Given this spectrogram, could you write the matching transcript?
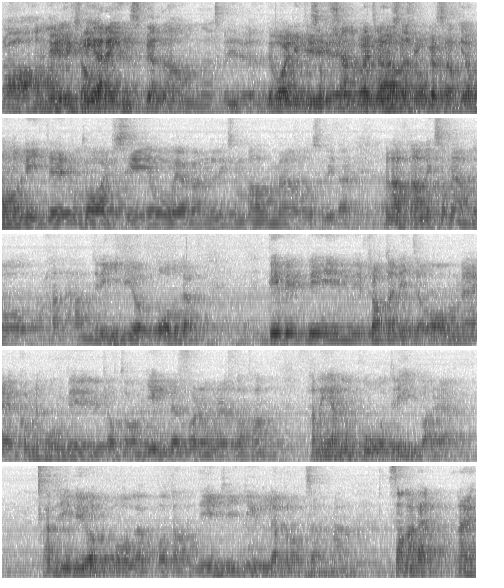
Ja, han hade ju liksom- flera inspel där han... Det var ju lite, det var ju många som ifrågasatte honom lite mot AFC och även liksom Malmö och så vidare. Men att han liksom ändå, han, han driver ju upp bollen. Det vi, vi, vi pratade lite om, eh, kommer ni ihåg vi pratade om Gille förra året, att han, han är ändå pådrivare. Han driver ju upp bollen på ett annat, det är ju inte Gille på något sätt men... Sandberg? Nej,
